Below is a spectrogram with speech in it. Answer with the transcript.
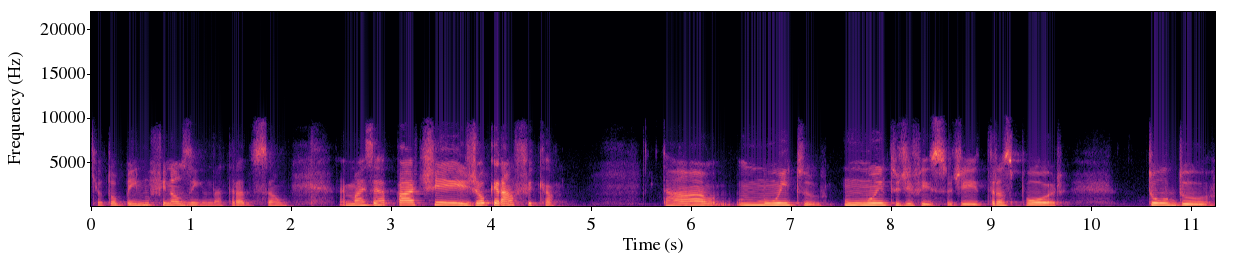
que eu estou bem no finalzinho da tradução, mas é a parte geográfica. Tá muito, muito difícil de transpor tudo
